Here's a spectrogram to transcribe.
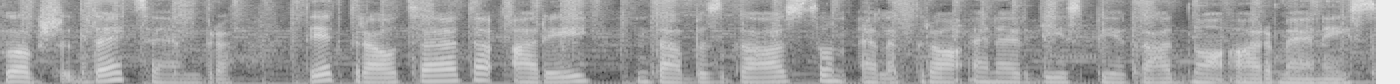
Kopš decembra tiek traucēta arī dabas gāzes un elektroenerģijas piegāde no Armēnijas.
